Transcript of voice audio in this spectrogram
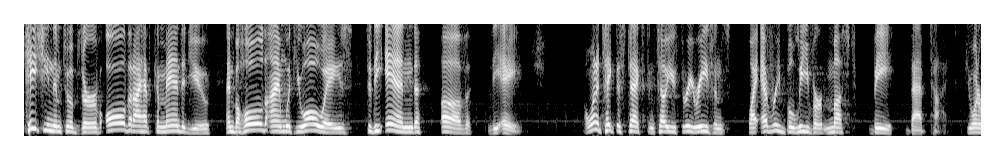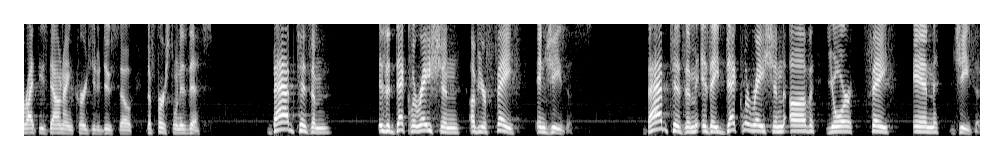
teaching them to observe all that I have commanded you. And behold, I am with you always to the end of the age. I want to take this text and tell you three reasons why every believer must be baptized. If you want to write these down, I encourage you to do so. The first one is this Baptism is a declaration of your faith in Jesus. Baptism is a declaration of your faith in Jesus.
